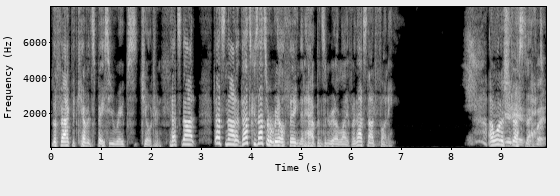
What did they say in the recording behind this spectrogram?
The fact that Kevin Spacey rapes children. That's not. That's not. A, that's because that's a real thing that happens in real life, and that's not funny. I want to stress is, that. But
